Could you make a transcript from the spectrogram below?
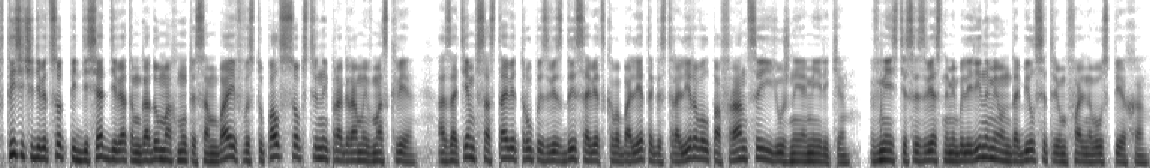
В 1959 году Махмуд Исамбаев выступал с собственной программой в Москве, а затем в составе труппы звезды советского балета гастролировал по Франции и Южной Америке. Вместе с известными балеринами он добился триумфального успеха.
